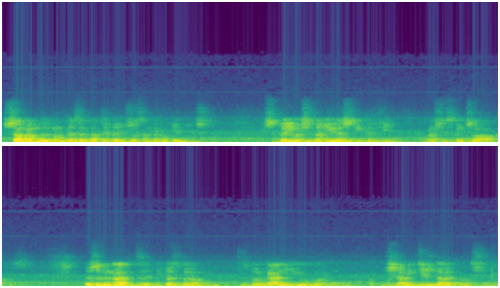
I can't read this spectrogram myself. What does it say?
Ściągam brudną prezerwatywę i wrzucam do popielniczki. Przykleiły się do niej resztki krwi. Właśnie skończyła okres. Leżymy nagdzy i bezbronni, zbrukani i ubodleni. Myślami gdzieś daleko od siebie.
